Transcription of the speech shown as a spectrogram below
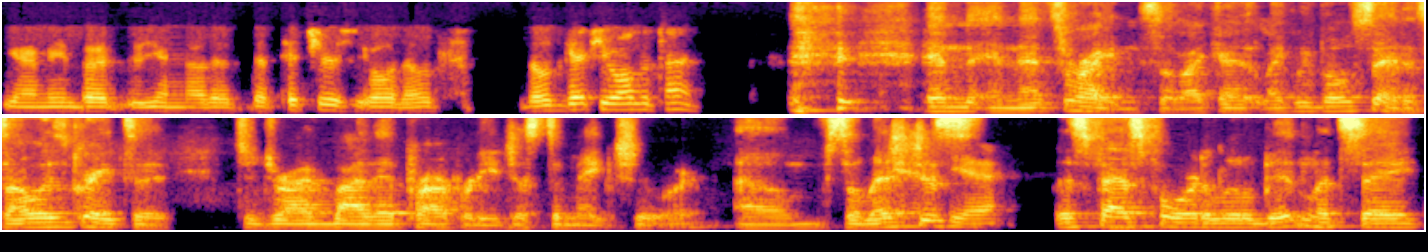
You know what I mean? But you know, the, the pictures, oh, those those get you all the time. and and that's right. And so, like I, like we both said, it's always great to to drive by that property just to make sure. Um, so let's just yeah. Let's fast forward a little bit and let's say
